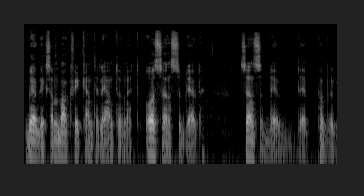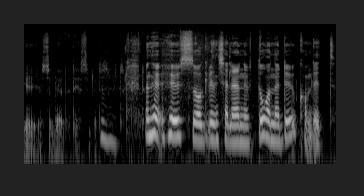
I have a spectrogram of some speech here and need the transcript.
blev liksom bakfickan till Leontornet. Och sen så blev det Sen så blev det publiki och så blev det det. Så blev det mm. Men hur, hur såg vinkällaren ut då när du kom dit?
